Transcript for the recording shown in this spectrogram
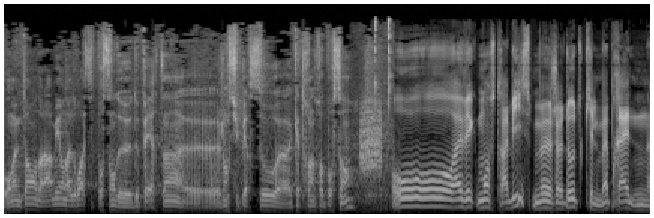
Bon, en même temps, dans l'armée, on a le droit à 7% de, de pertes. hein, euh, J'en suis perso à 83%. Oh, avec mon strabisme, je doute qu'ils me prennent.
